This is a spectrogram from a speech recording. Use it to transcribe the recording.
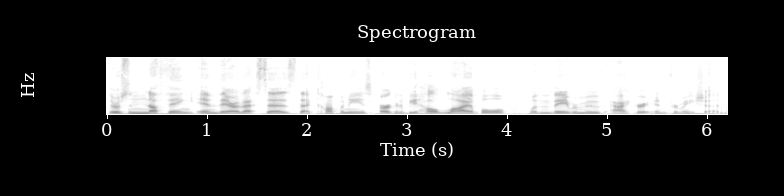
there's nothing in there that says that companies are going to be held liable when they remove accurate information.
